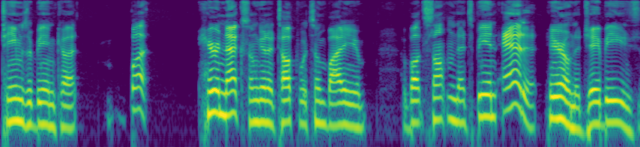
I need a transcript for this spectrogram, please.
teams are being cut, but here next, I'm going to talk with somebody about something that's being added here on the Jaybees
